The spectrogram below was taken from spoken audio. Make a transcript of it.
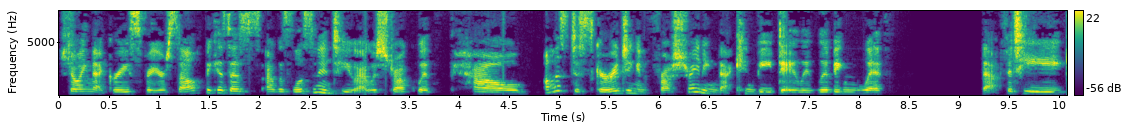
showing that grace for yourself because as I was listening to you, I was struck with how almost discouraging and frustrating that can be daily living with that fatigue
